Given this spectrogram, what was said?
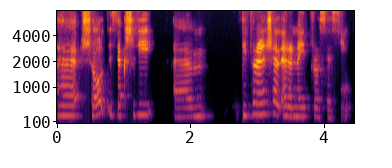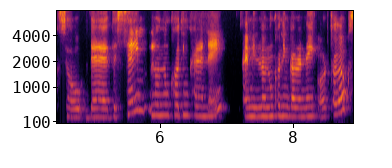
uh, showed is actually um, differential RNA processing. So the, the same non-encoding RNA I mean, non-coding RNA orthologs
